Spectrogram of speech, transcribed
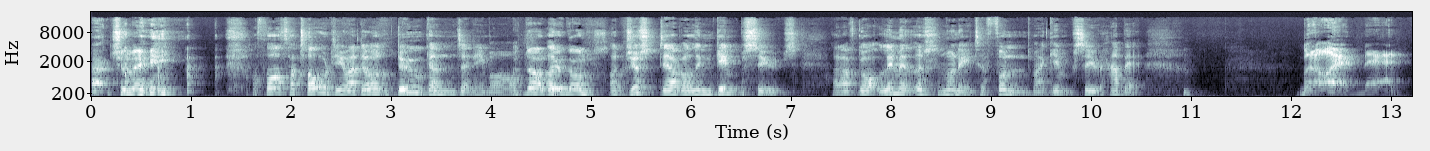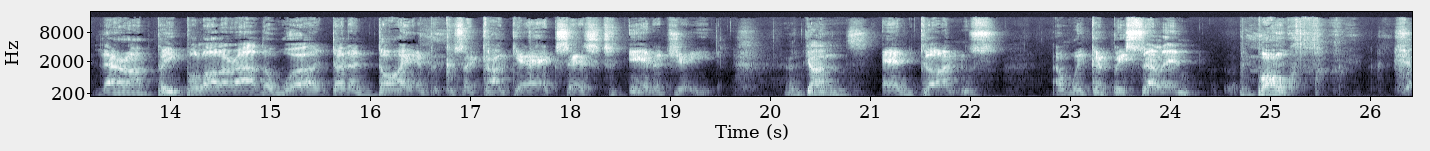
Actually, I thought I told you I don't do guns anymore. I don't do guns. I just dabble in gimp suits, and I've got limitless money to fund my gimp suit habit. But Iron Man, there are people all around the world that are dying because they can't get access to energy And guns. and guns. And we could be selling both.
